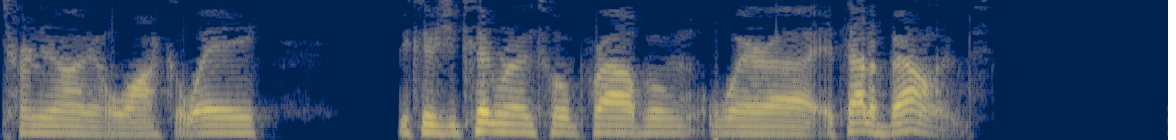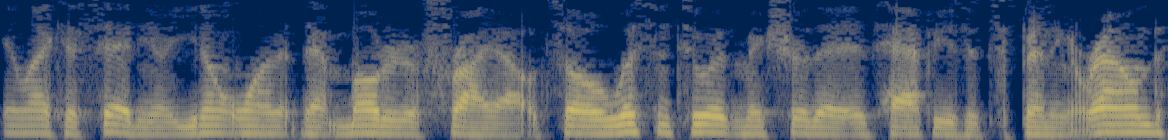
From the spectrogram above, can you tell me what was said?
turn it on and walk away because you could run into a problem where uh, it's out of balance. And like I said, you know, you don't want that motor to fry out. So listen to it, make sure that it's happy as it's spinning around.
